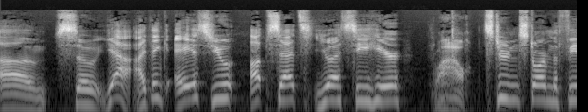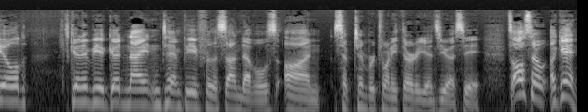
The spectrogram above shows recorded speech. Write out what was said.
Um, so, yeah, I think ASU upsets USC here. Wow. Students storm the field. It's going to be a good night in Tempe for the Sun Devils on September 23rd against USC. It's also, again,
